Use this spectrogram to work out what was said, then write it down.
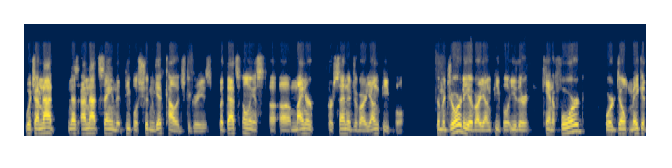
which I'm not I'm not saying that people shouldn't get college degrees, but that's only a, a minor percentage of our young people. The majority of our young people either can't afford or don't make it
